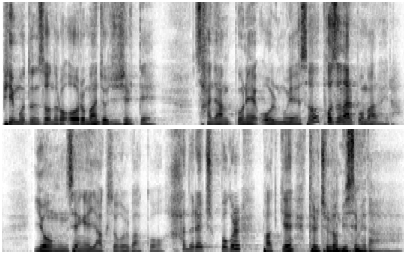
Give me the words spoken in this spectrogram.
피 묻은 손으로 어루만져 주실 때 사냥꾼의 올무에서 벗어날 뿐만 아니라 영생의 약속을 받고 하늘의 축복을 받게 될 줄로 믿습니다.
